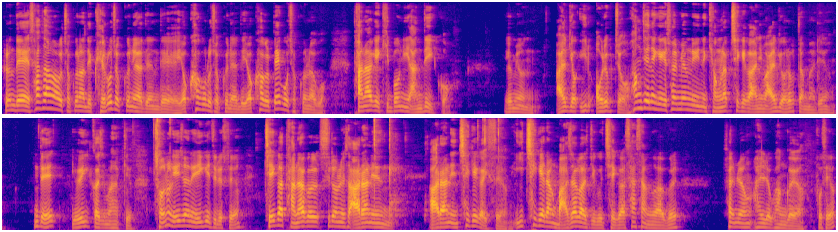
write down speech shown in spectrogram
그런데 사상학을 접근하는데 괴로 접근해야 되는데 역학으로 접근해야 돼. 역학을 빼고 접근하고 단학의 기본이 안 돼 있고 이러면 알기 어렵죠. 황제에게 설명되어 있는 경락 체계가 아니면 알기 어렵단 말이에요. 근데 여기까지만 할게요. 저는 예전에 얘기해 드렸어요. 제가 단학을 수련해서 알아낸 알아낸 체계가 있어요. 이 체계랑 맞아가지고 제가 사상의학을 설명하려고 한 거예요. 보세요.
